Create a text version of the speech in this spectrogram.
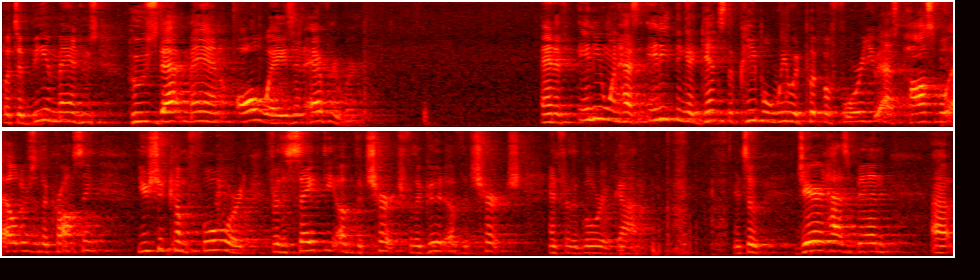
but to be a man who's, who's that man always and everywhere. And if anyone has anything against the people we would put before you as possible elders of the crossing, You should come forward for the safety of the church, for the good of the church, and for the glory of God. And so Jared has been uh,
